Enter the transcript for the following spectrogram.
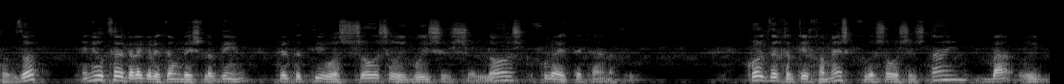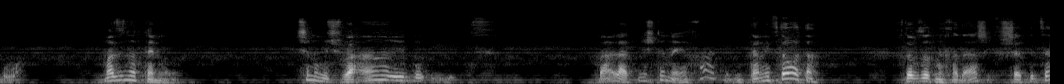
טוב זאת. אני רוצה לדלג על יותר מדי שלבים. דלתה t הוא השורש הריבועי של 3 כפול העתק האנכי. כל זה חלקי 5 כפול השורש של 2 בריבוע. מה זה נותן לנו? יש לנו משוואה ריבועית. בעלת משתנה אחד, ניתן לפתור אותה. נכתוב זאת מחדש, נפשט את זה.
